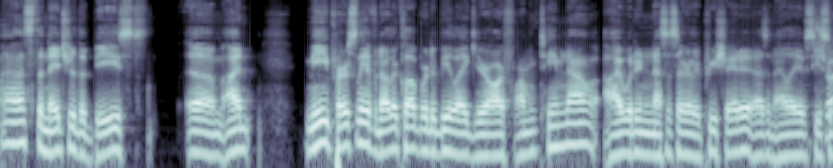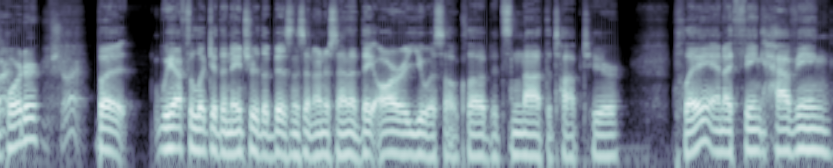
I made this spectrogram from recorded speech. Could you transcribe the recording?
Uh, that's the nature of the beast. Um, I, me personally, if another club were to be like, "You're our farm team now," I wouldn't necessarily appreciate it as an LAFC Sure. supporter. sure. But we have to look at the nature of the business and understand that they are a USL club. It's not the top tier play, and I think having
